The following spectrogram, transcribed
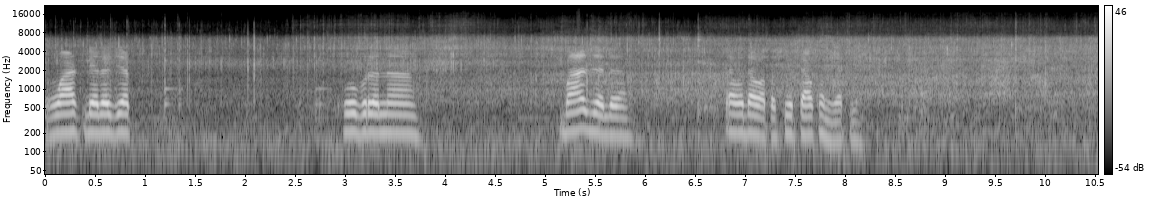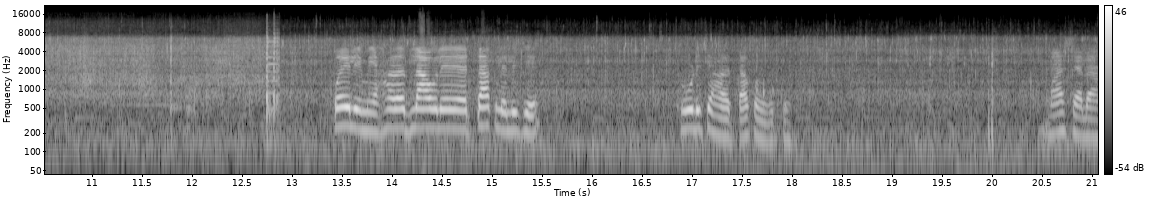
वाटलेलं ज्यात खोबरं तवा दावा तर ते टाकून घेतलं. पहिले मी हळद लावले टाकलेलीच आहे थोडीशी हळद टाकून घेते. माशाला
